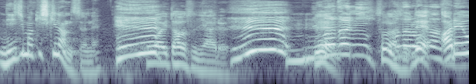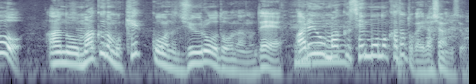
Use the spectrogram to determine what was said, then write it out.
ねじ巻き式なんですよね。ホワイトハウスにある。うんいまだに。そうなんですよ。であれをあの巻くのも結構な重労働なのであれを巻く専門の方とかいらっしゃるんですよ。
